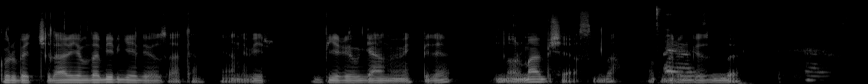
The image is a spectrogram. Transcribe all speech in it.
gurbetçiler yılda bir geliyor zaten. Yani bir bir yıl gelmemek bile normal bir şey aslında onların evet. gözünde. Evet.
